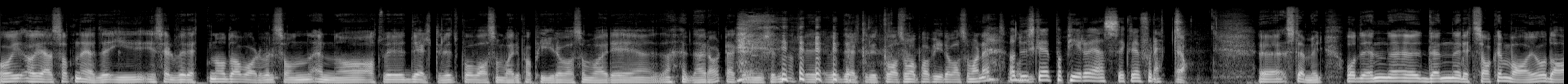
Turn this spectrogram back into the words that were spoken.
Og, og jeg satt nede i, i selve retten, og da var det vel sånn ennå at vi delte litt på hva som var i papir og hva som var i Det er rart, det er ikke lenge siden at vi, vi delte litt på hva som var papir og hva som var nett. Og du skrev papir, og jeg skrev for nett. Ja, eh, stemmer. Og den, eh, den rettssaken var jo da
